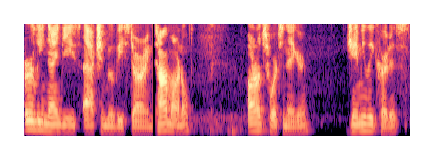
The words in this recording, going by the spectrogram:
early 90s action movie starring Tom Arnold, Arnold Schwarzenegger, Jamie Lee Curtis,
